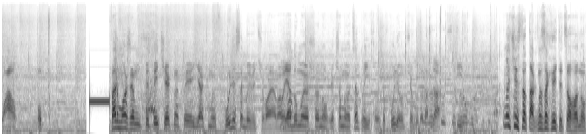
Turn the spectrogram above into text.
Вау! Оп! Тепер можемо піти чекнути, як ми в пулі себе відчуваємо. Але Ну, я да. думаю, що ну, якщо ми оце приїхали, то в пулі взагалі буде так. Да. І-. Ну чисто так, ну закрийте цього. Ну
